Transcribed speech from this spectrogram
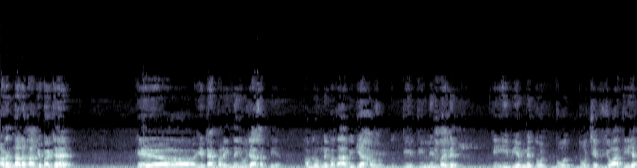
अड़ंगा लगा के बैठे हैं कि ये टैंपरिंग नहीं हो जा सकती है। हम लोग ने बता भी दिया ती, तीन दिन पहले कि ईवीएम में दो दो दो चिप्स जो आती है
